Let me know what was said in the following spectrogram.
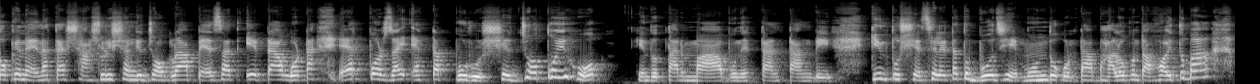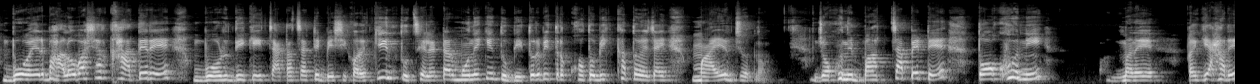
তোকে নেয় না তার শাশুড়ির সঙ্গে ঝগড়া পেঁচাত এটা, ওটা। এক পর্যায়ে একটা পুরুষ, সে যতই হোক কিন্তু তার মা বোনের টান টানবে। কিন্তু সে ছেলেটা তো বোঝে মন্দ কোনটা, ভালো কোনটা। হয়তো বা বউয়ের ভালোবাসার খাতেরে বোর দিকেই চাটাচাটি বেশি করে। কিন্তু ছেলেটার মনে কিন্তু ভিতর ভিতর ক্ষত বিখ্যাত হয়ে যায় মায়ের জন্য। যখনই বাচ্চা পেটে, তখনই মানে কি হারে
